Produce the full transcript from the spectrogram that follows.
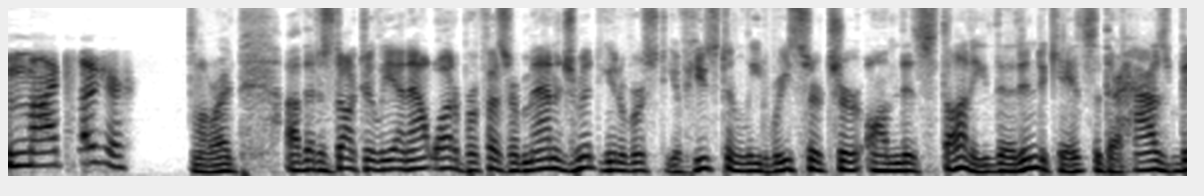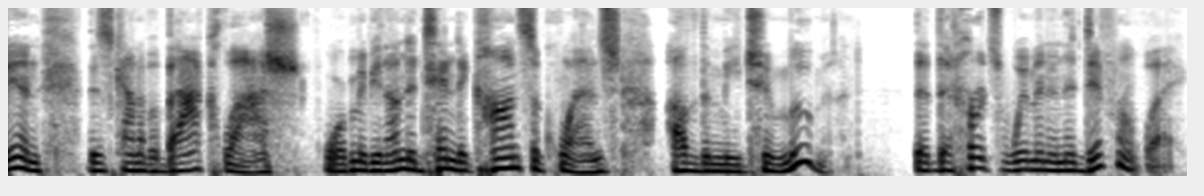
My pleasure. All right. Uh, that is Dr. Leanne Atwater, professor of management, University of Houston, lead researcher on this study that indicates that there has been this kind of a backlash or maybe an unintended consequence of the Me Too movement that, that hurts women in a different way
